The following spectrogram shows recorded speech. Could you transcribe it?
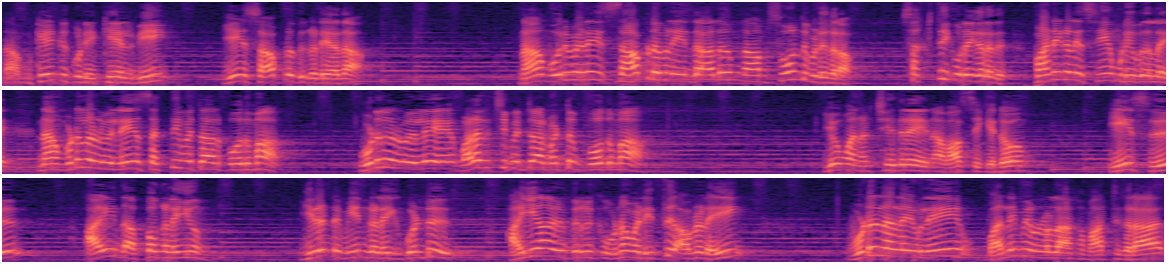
நாம் கேட்கக்கூடிய கேள்வி ஏன் சாப்பிடுறது கிடையாதா? நாம் ஒருவேளை சாப்பிடவில்லை என்றாலும் நாம் சோர்ந்து விடுகிறோம். சக்தி குறைகிறது. பணிகளை செய்ய முடிவதில்லை. நாம் உடல் அளவிலே சக்தி பெற்றால் போதுமா? உடல் அளவிலே வளர்ச்சி பெற்றால் மட்டும் போதுமா? யோவா நட்சத்திலே நான் வாசிக்கிறோம் இயேசு ஐந்து அப்பங்களையும் இரண்டு மீன்களையும் கொண்டு ஐயாயிரம் பேருக்கு உணவளித்து அவர்களை உடல் அளவிலே வலிமை உள்ளவர்களாக மாற்றுகிறார்.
